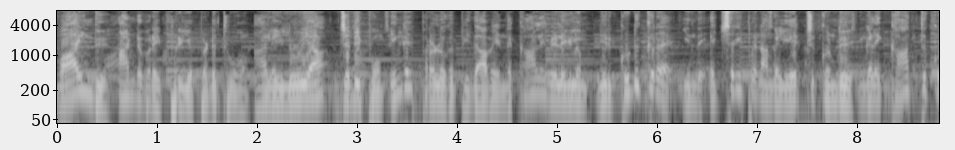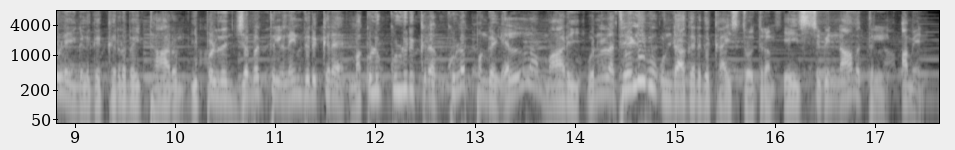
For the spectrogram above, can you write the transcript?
வாழ்ந்து ஆண்டவரை பிரியப்படுத்துவோம். லூயா ஜெபிப்போம். எங்கள் பரலோக பிதாவை இந்த காலை வேளையிலும் நீர் கொடுக்கிற இந்த எச்சரிப்பை நாங்கள் ஏற்றுக்கொண்டு எங்களை காத்துக்கொள்ள எங்களுக்கு கிருபை தாரும். இப்பொழுது ஜெபத்தில் இணைந்திருக்கிற மக்களுக்குள் இருக்கிற குழப்பங்கள் எல்லாம் மாறி ஒரு நல்ல தெளிவு உண்டாகிறது. காய் ஸ்தோத்திரம் ஏசுவின் நாமத்தில். அமேன்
